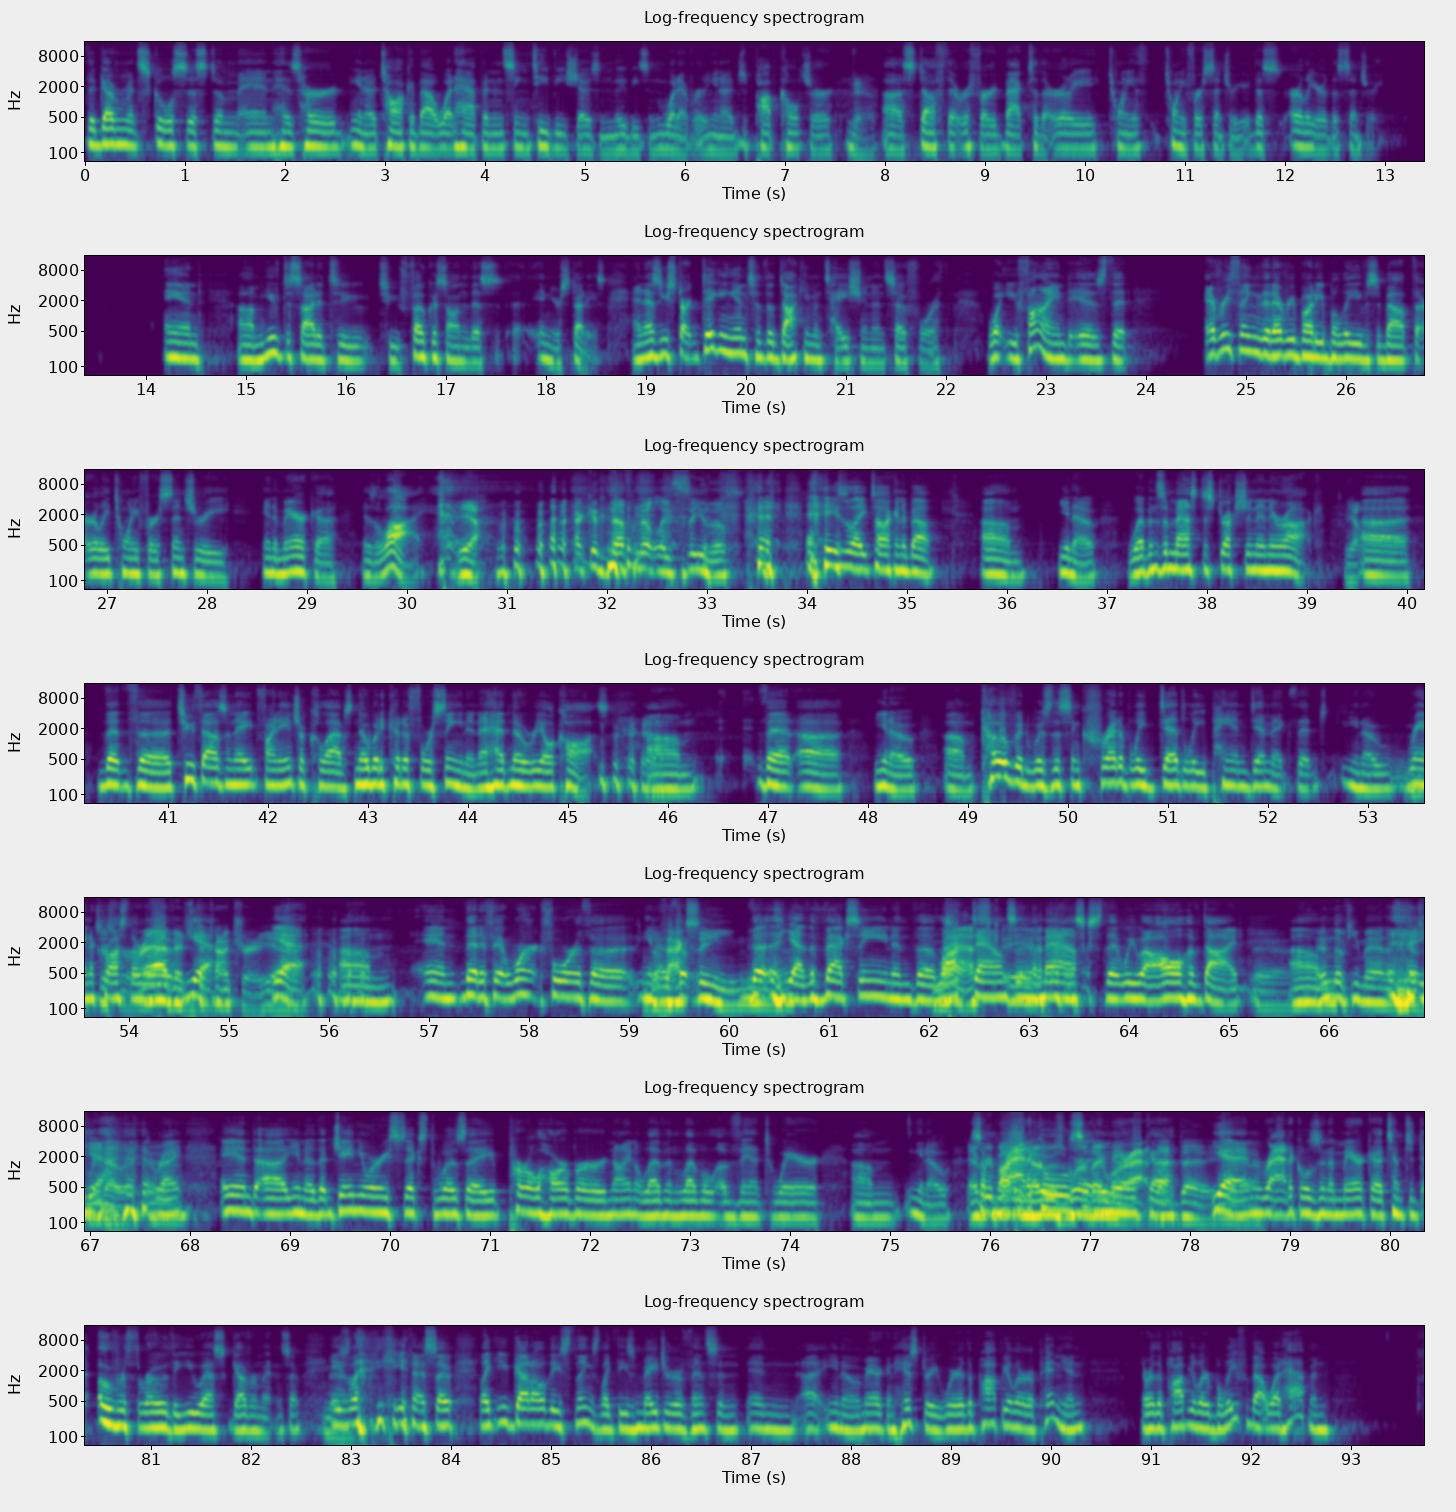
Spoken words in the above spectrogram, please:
the government school system and has heard you know talk about what happened and seen TV shows and movies and whatever you know just pop culture Yeah. uh, stuff that referred back to the early 20th 21st century this earlier this century and um, you've decided to to focus on this uh, in your studies and as you start digging into the documentation and so forth what you find is that everything that everybody believes about the early 21st century in america is a lie Yeah. I could definitely see this. and he's like talking about um, you know weapons of mass destruction in iraq Yep. uh, that the 2008 financial collapse nobody could have foreseen and it had no real cause. um, that uh, you know um, COVID was this incredibly deadly pandemic that you know ran across Just the road. ravaged Yeah, the country. Yeah. yeah. um, and that if it weren't for the you the know vaccine. the, yeah. the vaccine and the Mask, lockdowns and the masks that we would all have died. Yeah. Um, End of humanity as we know it. yeah. right. And uh, you know that January sixth was a Pearl Harbor 9-11 level event where um, you know some Everybody knows radicals where in they were at America, that day. Yeah, Yeah. and radicals in America attempted to overthrow the U.S. government, and so he's like, you know, so like you've got all these things like these major events in in uh, you know American history where the popular opinion or the popular belief about what happened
